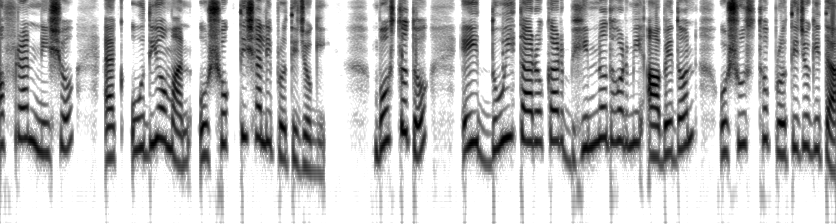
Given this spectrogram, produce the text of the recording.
আফরান নিশো এক উদীয়মান ও শক্তিশালী প্রতিযোগী। বস্তুত, এই দুই তারকার ভিন্নধর্মী আবেদন ও সুস্থ প্রতিযোগিতা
